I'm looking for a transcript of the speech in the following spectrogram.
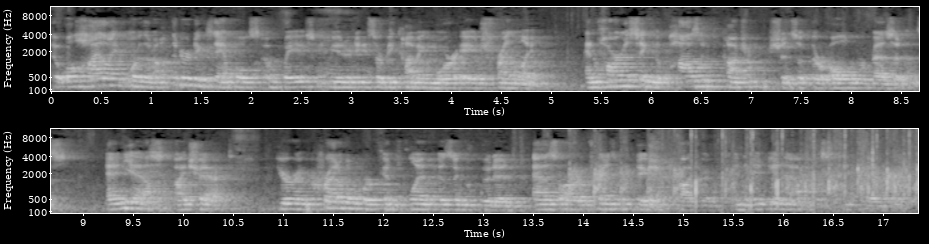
that will highlight more than 100 examples of ways communities are becoming more age-friendly and harnessing the positive contributions of their older residents. And yes, I checked. Your incredible work in Flint is included, as our transportation project in Indianapolis and Cary.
